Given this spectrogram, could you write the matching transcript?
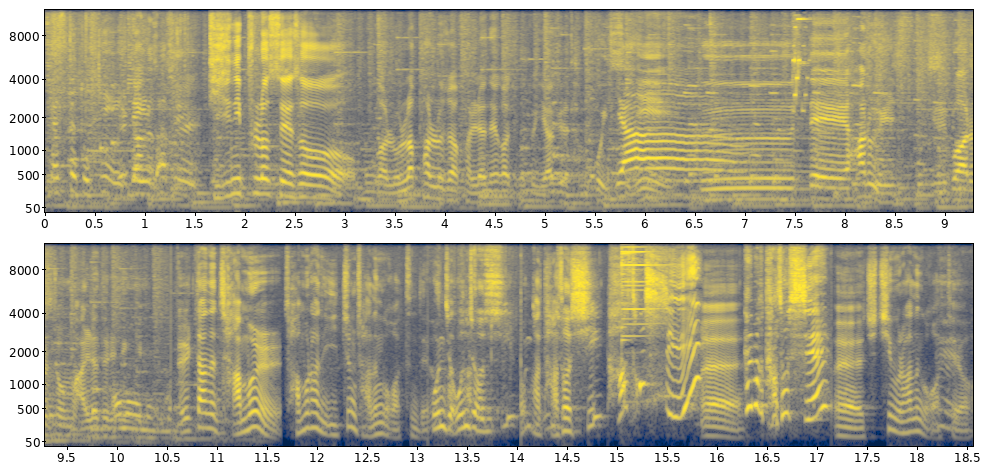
베스트 도끼 day가? 디즈니 플러스에서 뭔가 롤라팔로자 관련해가지고 또 이야기를 담고 있으니 야. 그때 하루 일, 일과를 좀 알려드리는 게 일단은 잠을 잠을 한 이쯤 자는 것 같은데요. 언제 언제 언제? 한 5시? 5시? 네. 새벽 5시에? 네, 취침을 하는 것 같아요.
